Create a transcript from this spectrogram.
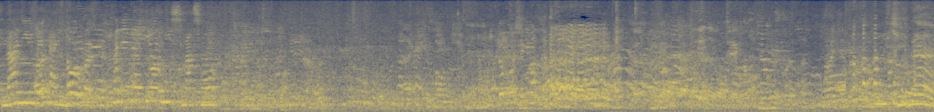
砂に埋めたり重ねないようにしましょう暑 きね。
